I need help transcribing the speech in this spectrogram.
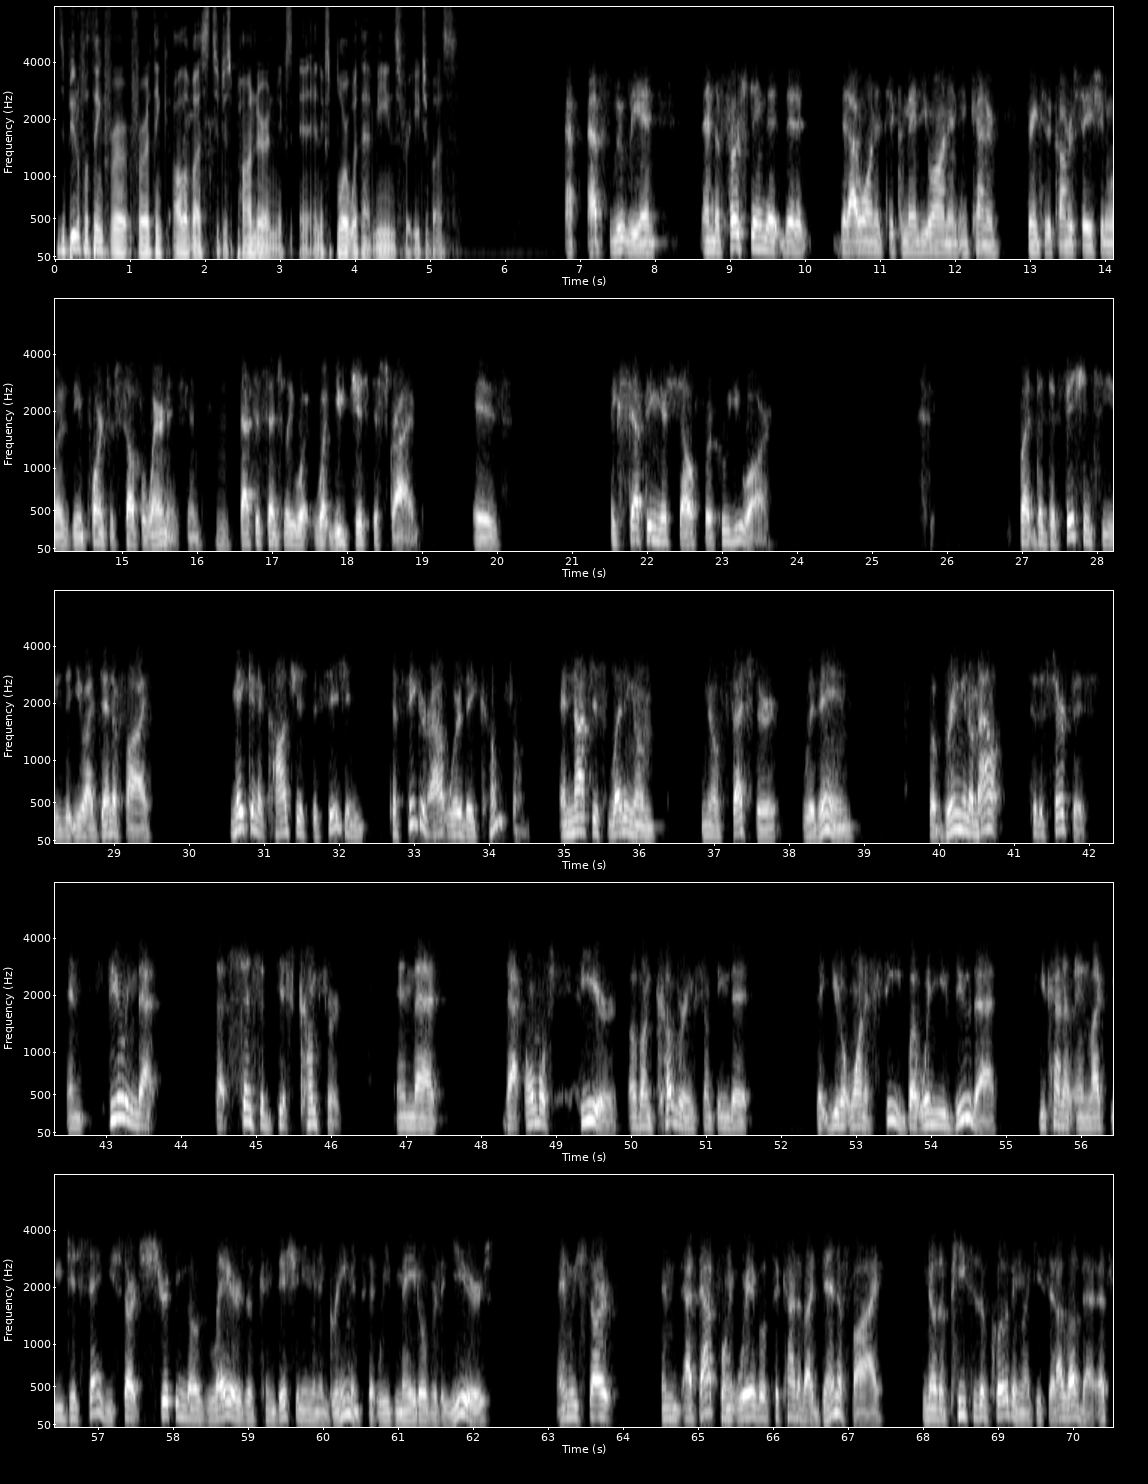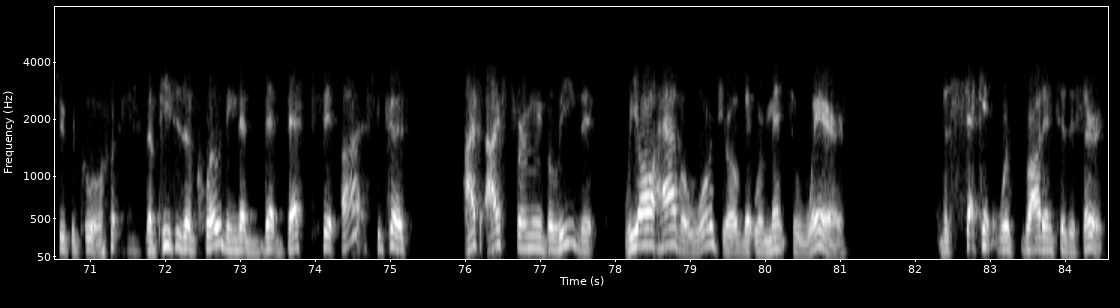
it's a beautiful thing for for I think all of us to just ponder and ex- and explore what that means for each of us. Absolutely, and and the first thing that that it, that I wanted to commend you on and, and kind of bring to the conversation was the importance of self awareness, and Hmm. that's essentially what what you just described is accepting yourself for who you are, but the deficiencies that you identify, making a conscious decision to figure out where they come from, and not just letting them you know, fester within, but bringing them out to the surface and feeling that that sense of discomfort and that that almost fear of uncovering something that that you don't want to see. But when you do that, you kind of and like you just said, you start stripping those layers of conditioning and agreements that we've made over the years, and we start and at that point we're able to kind of identify you know the pieces of clothing like you said. I love that. That's super cool. The pieces of clothing that that best fit us because i i firmly believe that we all have a wardrobe that we're meant to wear the second we're brought into this earth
